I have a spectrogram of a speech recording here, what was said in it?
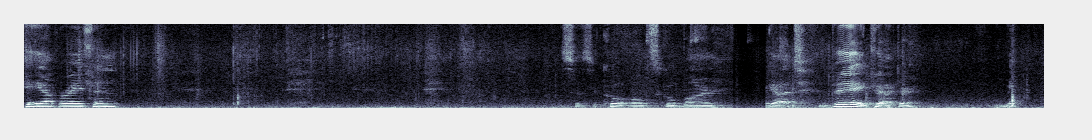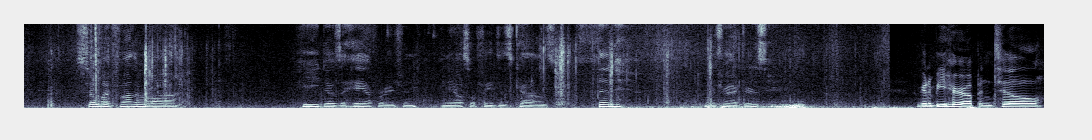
hay operation. This is a cool old school barn. Got the big tractor. So my father-in-law, he does a hay operation, and he also feeds his cows. Then more tractors. We're gonna be here up until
